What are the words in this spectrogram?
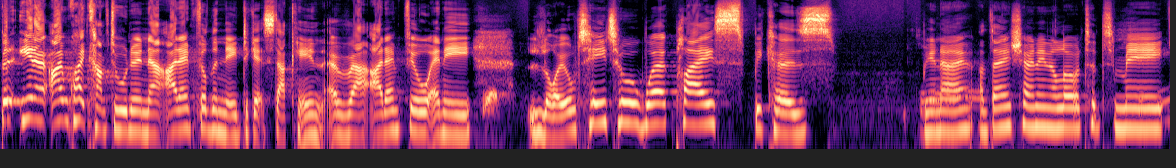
but you know, I'm quite comfortable doing that. I don't feel the need to get stuck in a rat. I don't feel any loyalty to a workplace because you know, are they showing any loyalty to me?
